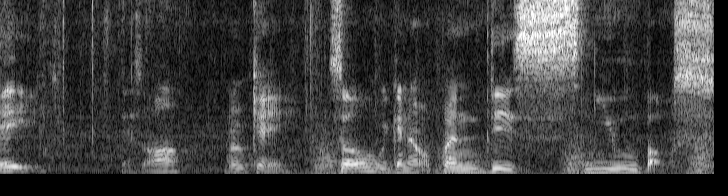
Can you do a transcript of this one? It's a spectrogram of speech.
okay that's all. Okay so we're gonna open this new box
